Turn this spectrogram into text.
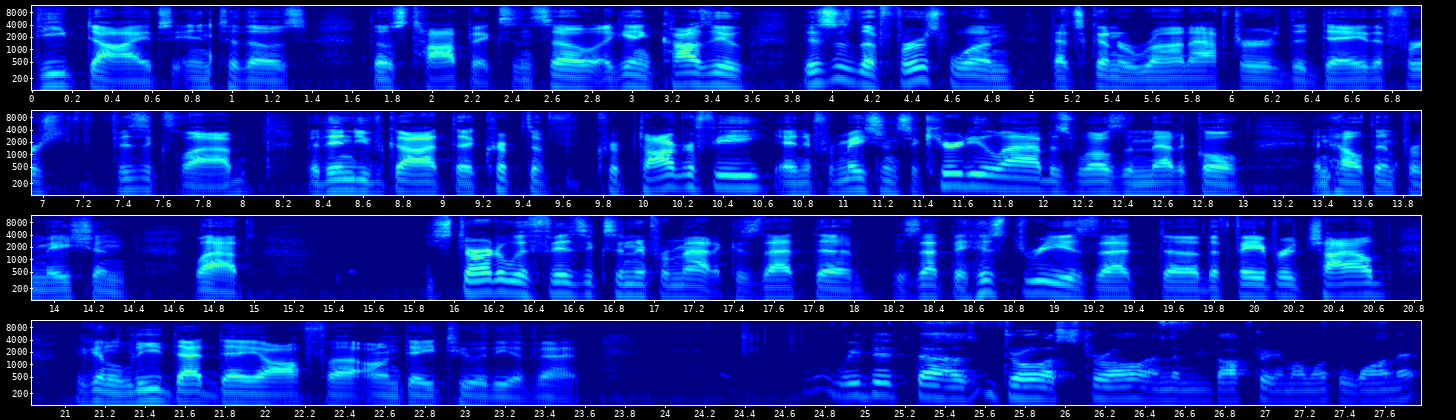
deep dives into those, those topics. And so again, Kazu, this is the first one that's going to run after the day, the first physics lab, but then you've got the crypto cryptography and information security lab, as well as the medical and health information labs. You started with physics and informatics. Is that the, is that the history? Is that uh, the favorite child? You're going to lead that day off uh, on day two of the event. We did uh, draw a straw and then Dr. Yamamoto won it.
